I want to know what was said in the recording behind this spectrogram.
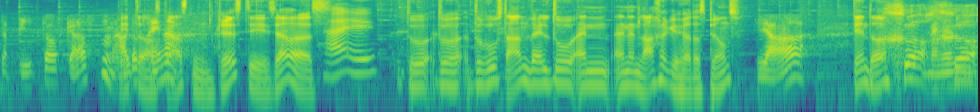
Der Peter aus Gasten. Hallo Peter aus. Garsten. Grüß dich, servus. Hi. Du, du, du rufst an, weil du ein, einen Lacher gehört hast bei uns? Ja. Den da? Meinen,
